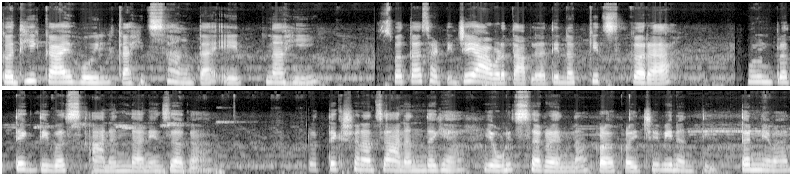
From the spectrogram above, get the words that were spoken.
कधी काय होईल काहीच सांगता येत नाही. स्वतःसाठी जे आवडतं आपल्याला ते नक्कीच करा. म्हणून प्रत्येक दिवस आनंदाने जगा. प्रत्येक क्षणाचा आनंद घ्या. एवढीच सगळ्यांना कळकळीची विनंती. धन्यवाद.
